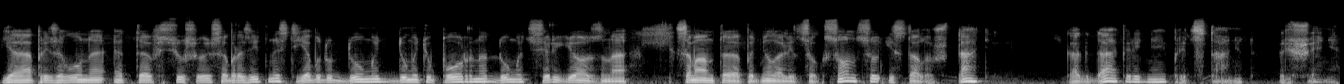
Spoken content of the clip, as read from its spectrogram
Я призову на это всю свою сообразительность. Я буду думать, думать упорно, думать серьезно. Саманта подняла лицо к солнцу и стала ждать, когда перед ней предстанет решение.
